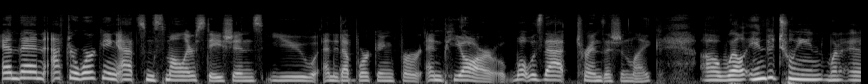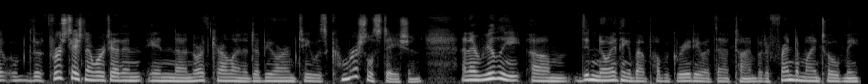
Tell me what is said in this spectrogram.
And then after working at some smaller stations, you ended up working for NPR. What was that transition like? Uh, well, in between, when uh, the first station I worked at in, in uh, North Carolina, WRMT, was a commercial station. And I really um, didn't know anything about public radio at that time, but a friend of mine told me,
